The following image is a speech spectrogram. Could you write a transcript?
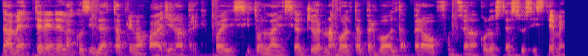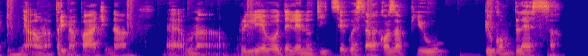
da mettere nella cosiddetta prima pagina, perché poi il sito online si aggiorna volta per volta, però funziona con lo stesso sistema e quindi ha una prima pagina, eh, una, un rilievo delle notizie. Questa è la cosa più più complessa.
